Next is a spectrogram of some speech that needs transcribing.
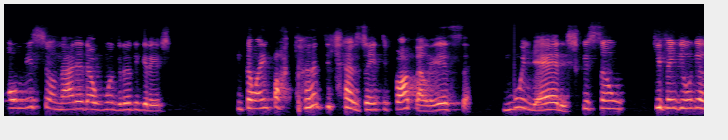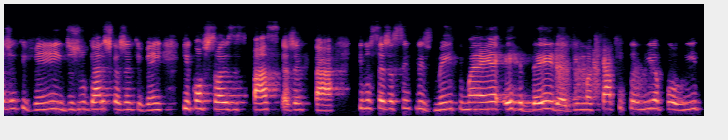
ou missionária de alguma grande igreja. Então é importante que a gente fortaleça mulheres que são que vem de onde a gente vem, dos lugares que a gente vem, que constrói os espaços que a gente está, que não seja simplesmente uma herdeira de uma capitania política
